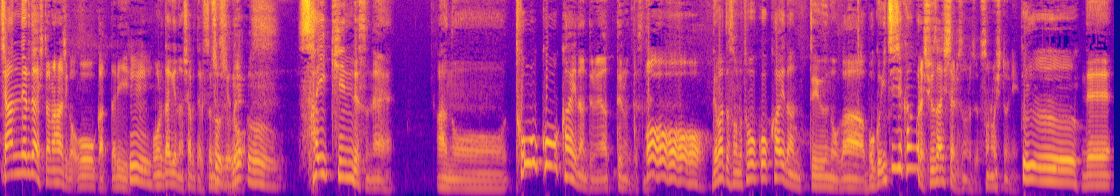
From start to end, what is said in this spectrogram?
チャンネルでは人の話が多かったり、ん俺だけの喋ったりするんですすよね。うん。最近ですね、あのー投稿会談っていうのをやってるんですね。で、またその投稿会談っていうのが、僕1時間ぐらい取材したりするんですよ、その人に。で、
